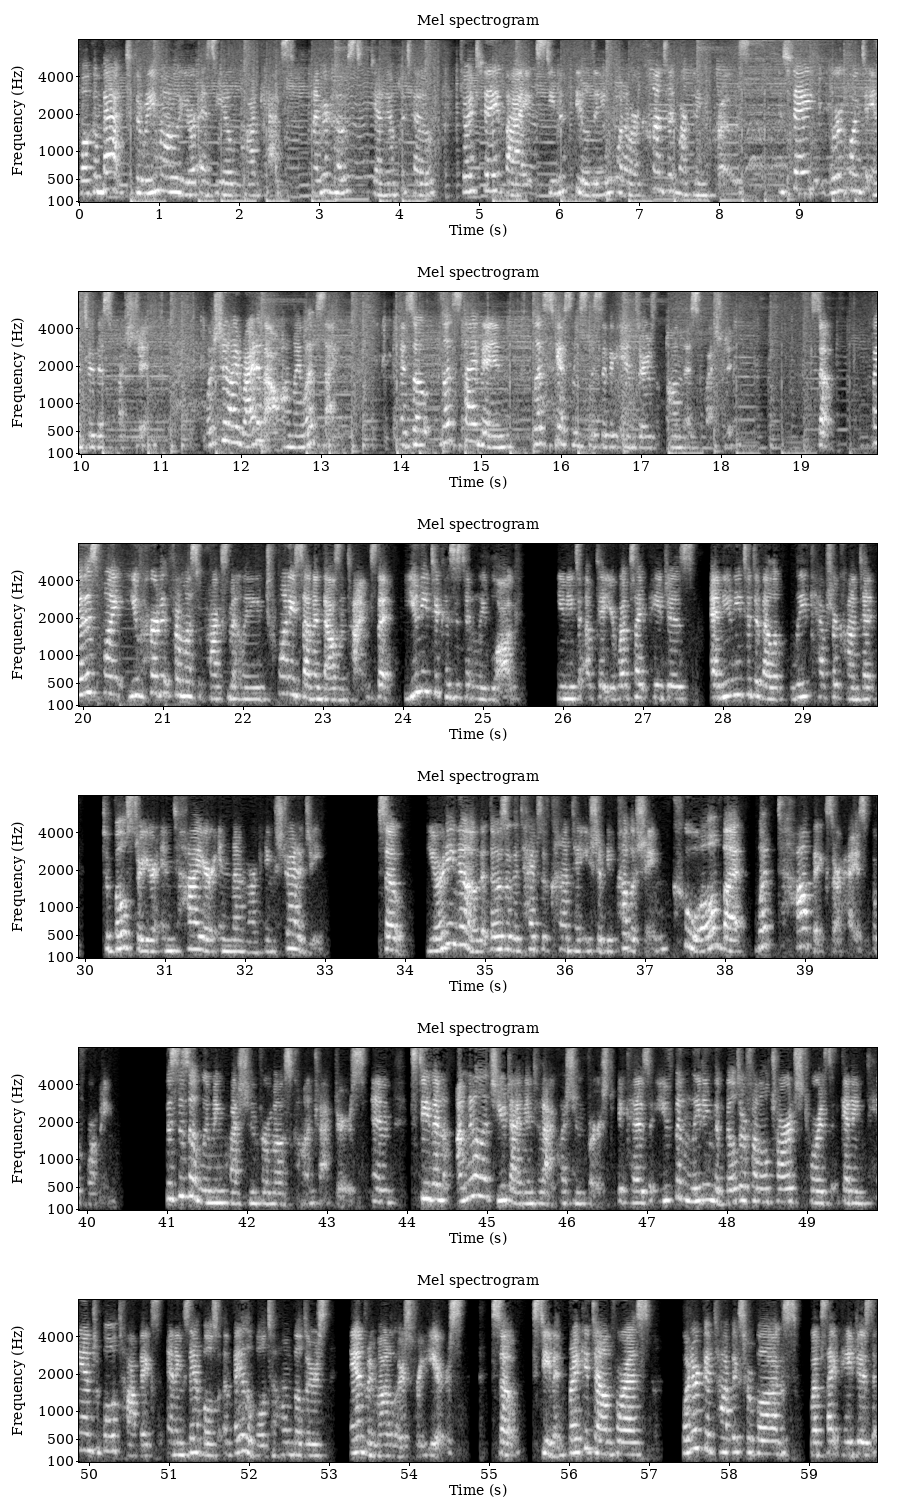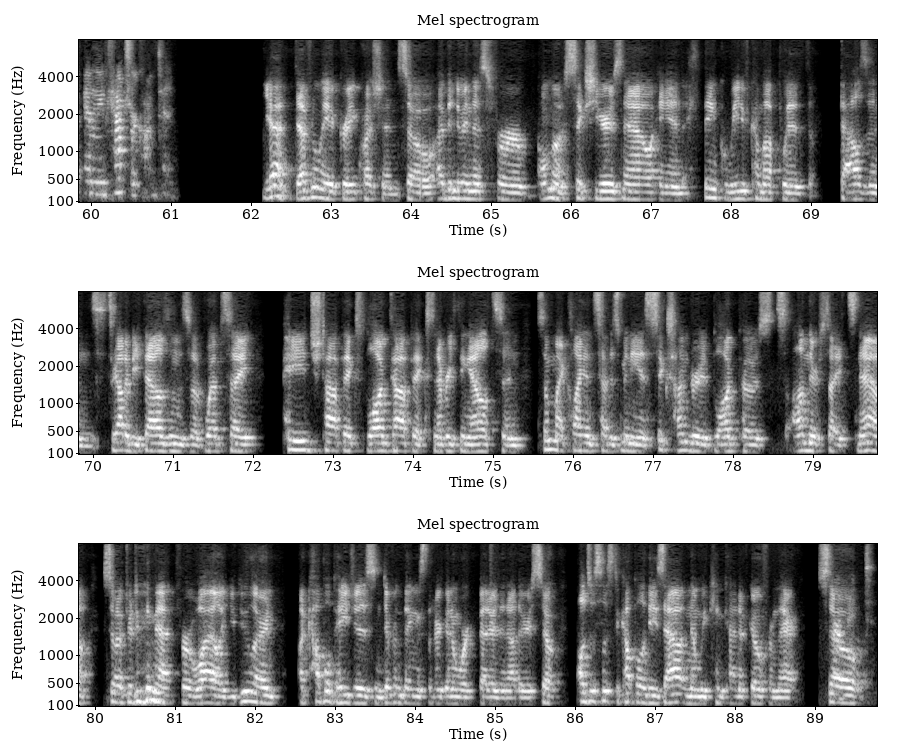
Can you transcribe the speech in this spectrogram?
Welcome back to the Remodel Your SEO podcast. I'm your host, Danielle Pateau, joined today by Stephen Fielding, one of our content marketing pros. And today we're going to answer this question What should I write about on my website? And so let's dive in. Let's get some specific answers on this question. So, by this point, you've heard it from us approximately 27,000 times that you need to consistently blog, you need to update your website pages, and you need to develop lead capture content to bolster your entire inbound marketing strategy. So, you already know that those are the types of content you should be publishing. Cool, but what topics are highest performing? This is a looming question for most contractors. And Stephen, I'm going to let you dive into that question first because you've been leading the builder funnel charge towards getting tangible topics and examples available to home builders and remodelers for years. So, Stephen, break it down for us. What are good topics for blogs, website pages, and lead capture content? Yeah, definitely a great question. So I've been doing this for almost six years now, and I think we've come up with thousands, it's got to be thousands of website page topics, blog topics, and everything else. And some of my clients have as many as 600 blog posts on their sites now. So after doing that for a while, you do learn a couple pages and different things that are going to work better than others. So I'll just list a couple of these out and then we can kind of go from there. So, Perfect.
